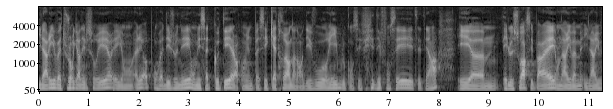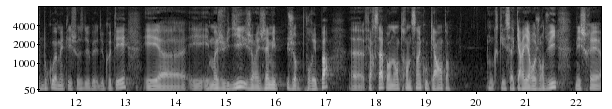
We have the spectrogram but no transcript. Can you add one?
il arrive à toujours garder le sourire. Et on, allez, hop, on va déjeuner, on met ça de côté, alors qu'on vient de passer 4 heures d'un rendez-vous horrible ou qu'on s'est fait défoncer, etc. Et, euh, et le soir, c'est pareil. On arrive il arrive beaucoup à mettre les choses de, côté. Et, euh, et, moi, je lui dis, j'aurais jamais, je pourrais pas faire ça pendant 35 ou 40 ans donc ce qui est sa carrière aujourd'hui, mais je serais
